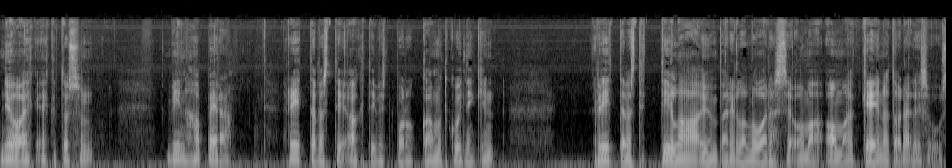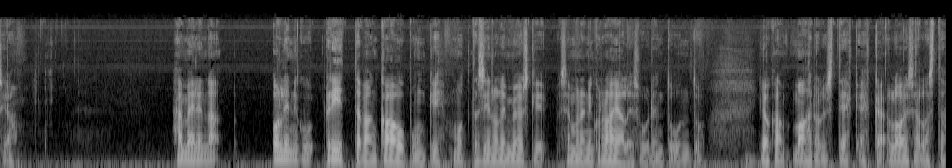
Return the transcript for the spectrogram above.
Joo, ehkä, ehkä tuossa on vinha perä. Riittävästi aktiivista porukkaa, mutta kuitenkin riittävästi tilaa ympärillä luoda se oma, oma keinotodellisuus. Ja Hämeenlinna oli niin kuin riittävän kaupunki, mutta siinä oli myöskin semmoinen niin rajallisuuden tuntu, joka mahdollisesti ehkä, ehkä loi sellaista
